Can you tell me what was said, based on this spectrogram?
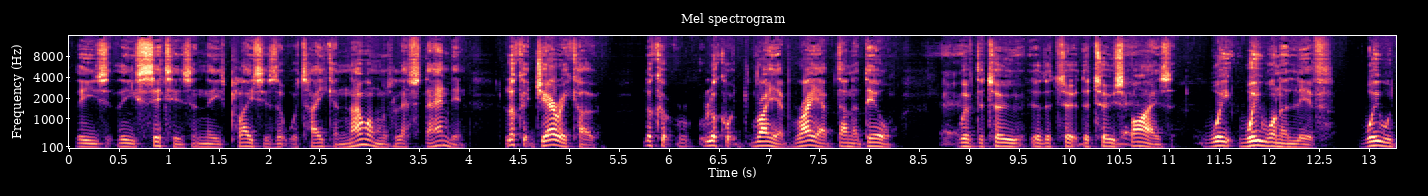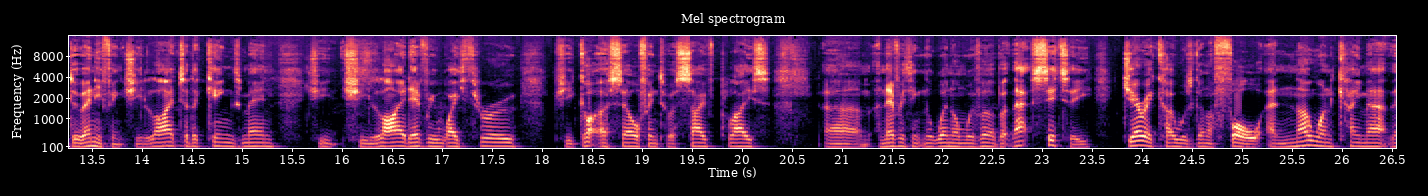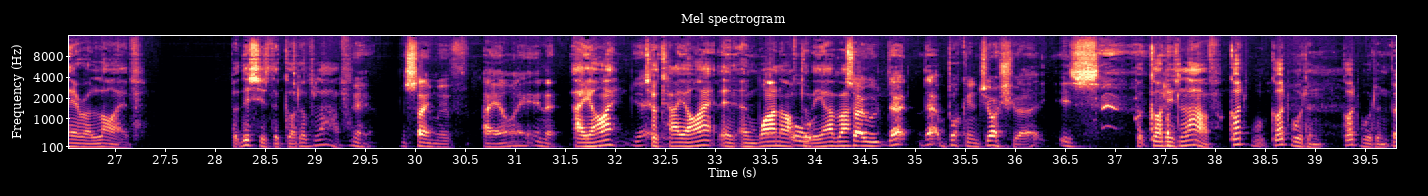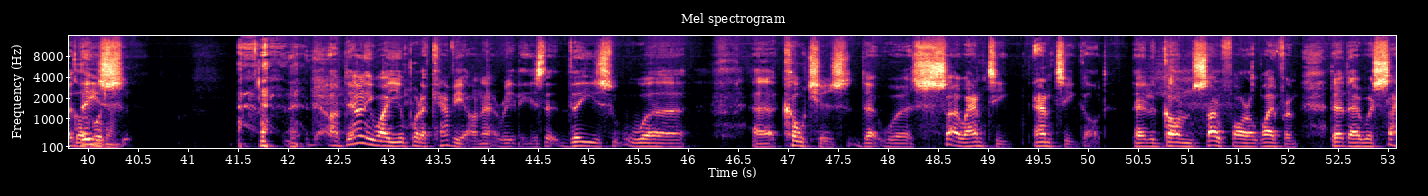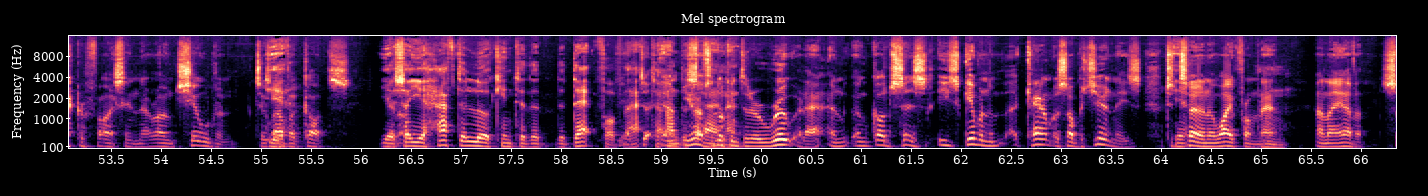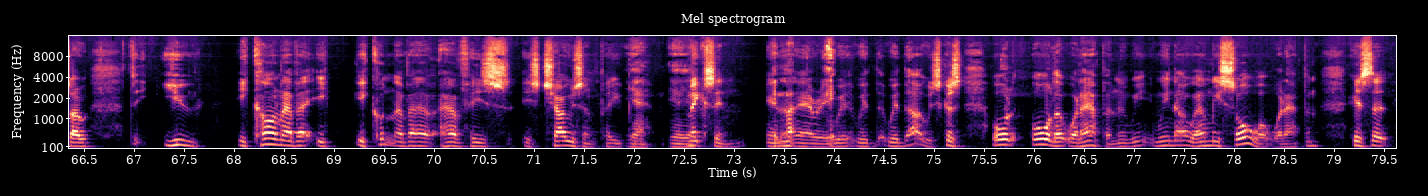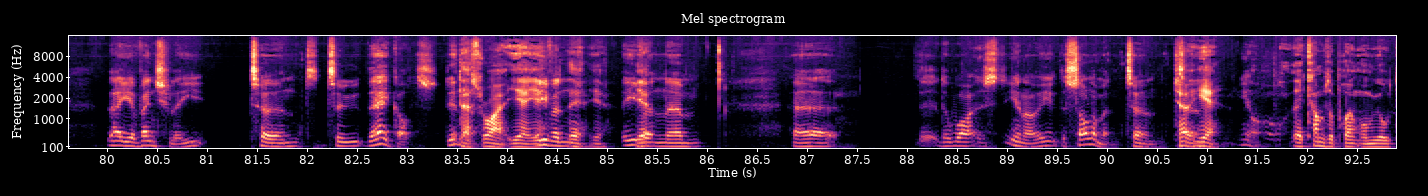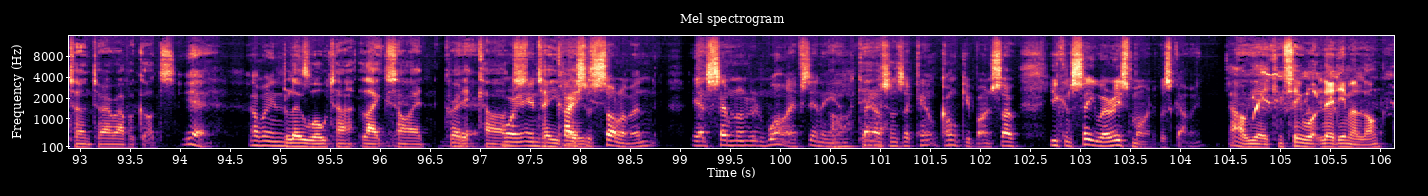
these these cities and these places that were taken, no one was left standing. Look at Jericho. Look at look at Rahab. Rahab done a deal with the two the two the two spies. We we want to live. We will do anything. She lied to the king's men. She she lied every way through. She got herself into a safe place um, and everything that went on with her. But that city, Jericho, was going to fall, and no one came out there alive. But this is the God of love. Yeah, the same with Ai, isn't it? Ai Yeah. took Ai and, and one after Or- the other. So that that book in Joshua is, but God is love. God God wouldn't. God wouldn't. but God these. wouldn't. Uh, the only way you put a caveat on that really is that these were uh, cultures that were so anti anti God. They had gone so far away from that they were sacrificing their own children to Yeah. other gods. Yeah, so you have to look into the, the depth of that to And understand. you have to look that. into the root of that, and, and God says He's given them countless opportunities to Yeah. Mm. turn away from that, and they haven't. So you, He can't have a, he, he couldn't have a, have his his chosen people Yeah, yeah, yeah. mixing in It that mu- area it- with, with with those because all all that would happen, and we we know and we saw what would happen is that they eventually turned to their gods. Didn't That's they? right. Yeah, yeah. Even There, yeah. even um, uh, the, the whites, you know, the Solomon turned. Tur- turned, yeah. you know, There comes a point when we all turn to our other gods. yeah. I mean, Bluewater, lakeside, credit yeah. cards, Or in the case of Solomon, he had seven hundred wives, didn't he, Oh, and thousands of concubines. So you can see where his mind was going. Oh yeah, you can see what led him along.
